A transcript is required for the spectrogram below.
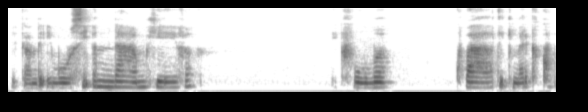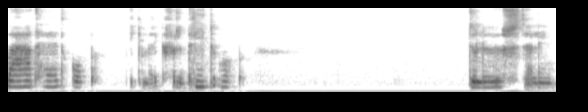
Je kan de emotie een naam geven. Ik voel me kwaad, ik merk kwaadheid op, ik merk verdriet op, teleurstelling.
